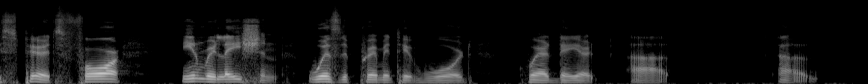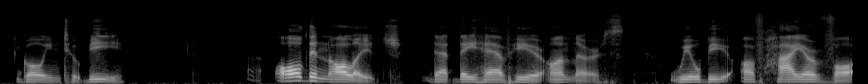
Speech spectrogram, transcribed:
spirits for in relation with the primitive world where they are uh, uh, going to be, all the knowledge that they have here on earth will be of higher uh,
